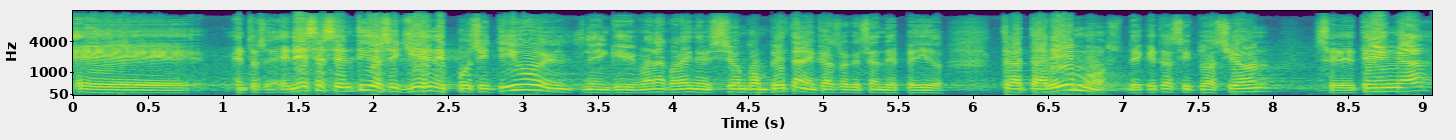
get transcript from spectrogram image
Eh, entonces, en ese sentido, si quieren, es positivo en, en que van a cobrar indemnización completa en el caso que sean despedidos. Trataremos de que esta situación se detenga.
